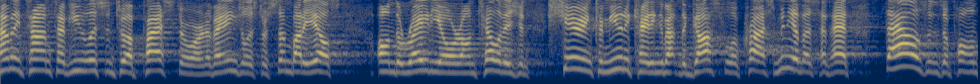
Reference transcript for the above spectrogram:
How many times have you listened to a pastor or an evangelist or somebody else on the radio or on television sharing, communicating about the gospel of Christ? Many of us have had thousands upon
